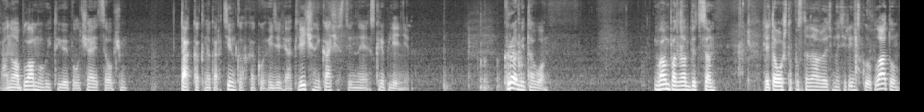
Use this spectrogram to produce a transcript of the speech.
оно обламывает ее и получается, в общем, так как на картинках, как вы видели, отличные качественные скрепления. Кроме того, вам понадобится, для того, чтобы устанавливать материнскую плату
